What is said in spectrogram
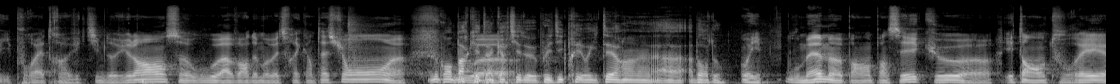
ils, pourraient être victimes de violences ou avoir de mauvaises fréquentations. Le Grand Parc est un quartier de politique prioritaire hein, à, à, Bordeaux. Oui, ou même penser que étant entouré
